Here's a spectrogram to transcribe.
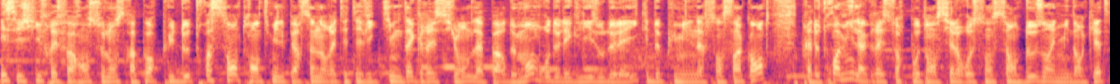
et ces chiffres effarants. Selon ce rapport, plus de 330 000 personnes auraient été victimes d'agressions de la part de membres de l'église ou de laïcs depuis 1950. Près de 3 000 agresseurs potentiels recensés en deux ans et demi d'enquête.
